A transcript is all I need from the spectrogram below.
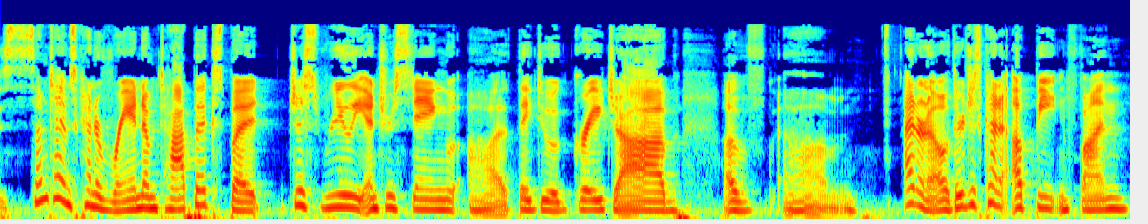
sometimes kind of random topics, but just really interesting. Uh, they do a great job of, um, I don't know, they're just kind of upbeat and fun.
